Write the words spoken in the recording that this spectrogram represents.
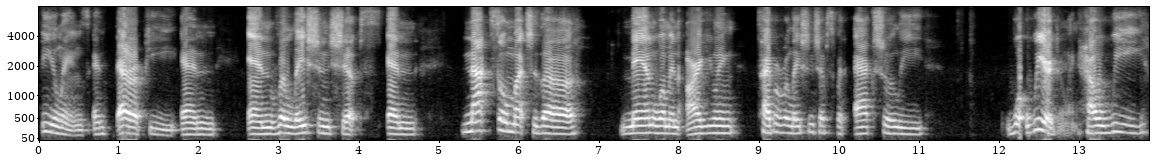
feelings and therapy and and relationships and not so much the man woman arguing type of relationships, but actually what we are doing, how we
